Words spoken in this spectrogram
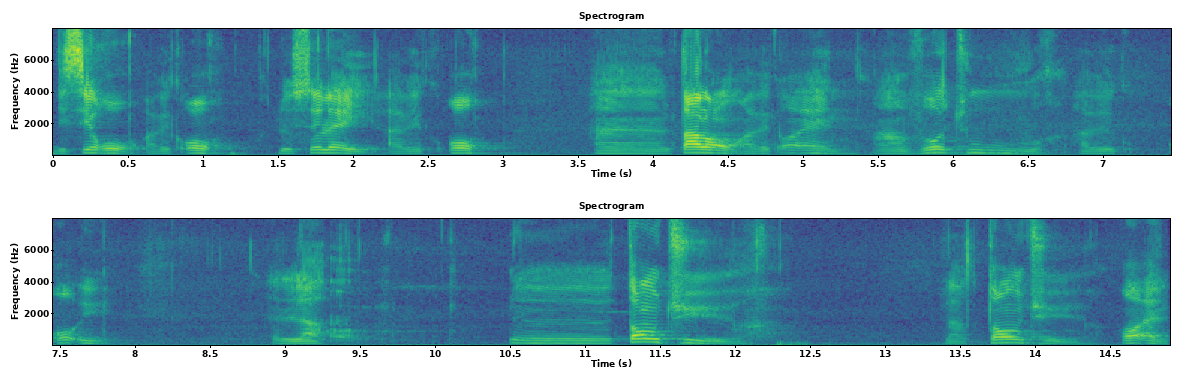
des sirop avec O, le soleil avec O, un talon avec ON, un vautour avec OU, la euh, tenture, la tenture, ON,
